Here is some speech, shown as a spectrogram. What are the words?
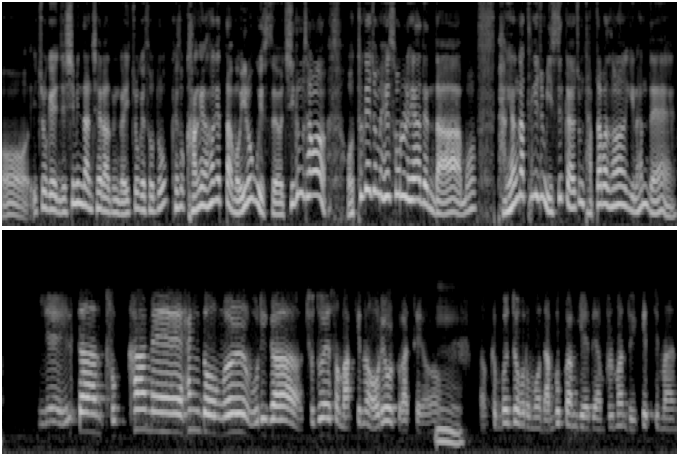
어, 이쪽에 이제 시민단체라든가 이쪽에서도 계속 강행하겠다 뭐 이러고 있어요. 지금 상황 어떻게 좀 해소를 해야 된다. 뭐 방향 같은 게 좀 있을까요? 좀 답답한 상황이긴 한데. 예, 일단 북한의 행동을 우리가 주도해서 막기는 어려울 것 같아요. 음. 어, 근본적으로 뭐 남북 관계에 대한 불만도 있겠지만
